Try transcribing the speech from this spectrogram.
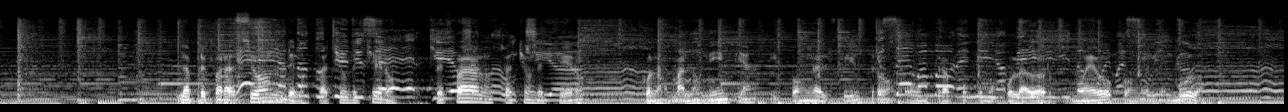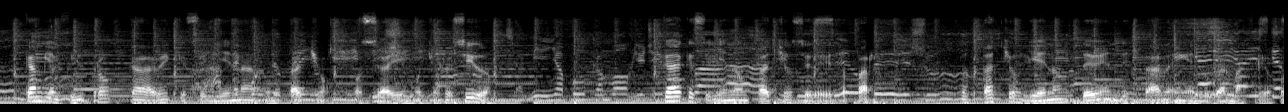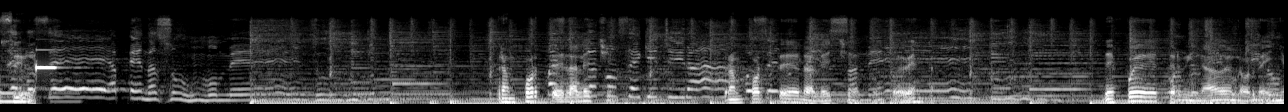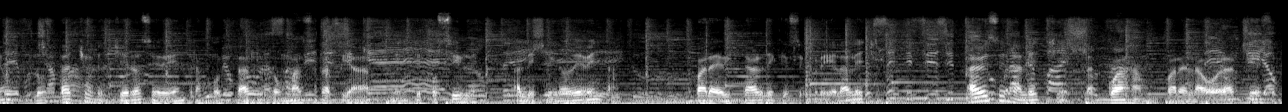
La preparación de los tachos lecheros. Prepara los tachos lecheros con las manos limpias y ponga el filtro o un trapo como colador nuevo con el embudo. Cambia el filtro cada vez que se llena un tacho o si hay muchos residuos. Cada que se llena un tacho se debe tapar. Los tachos llenos deben de estar en el lugar más frío posible. Transporte de la leche. Transporte de la leche punto de venta. Después de terminado el ordeño, los tachos lecheros se deben transportar lo más rápidamente posible al destino de venta para evitar de que se fregue la leche. A veces la leche la cuajan para elaborar queso,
